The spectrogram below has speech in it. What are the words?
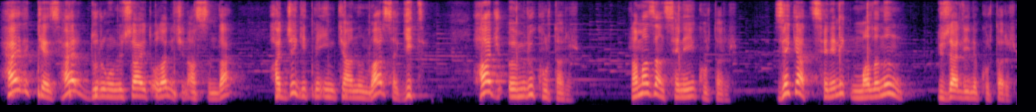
Herkes her durumu müsait olan için aslında hacca gitme imkanın varsa git. Hac ömrü kurtarır. Ramazan seneyi kurtarır. Zekat senelik malının güzelliğini kurtarır.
